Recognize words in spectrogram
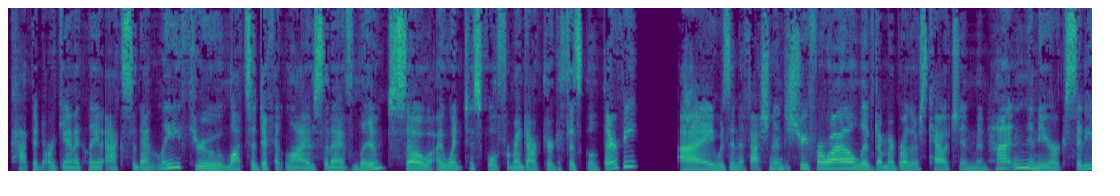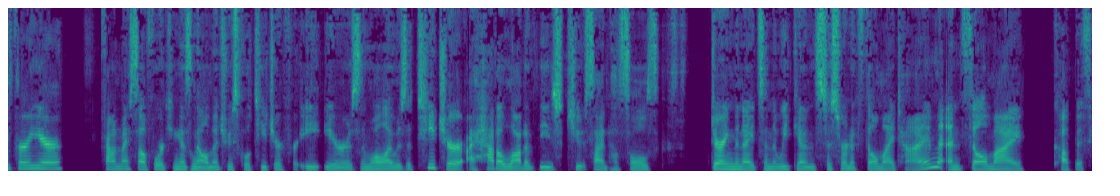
happened organically and accidentally through lots of different lives that I've lived. So I went to school for my doctorate of physical therapy. I was in the fashion industry for a while, lived on my brother's couch in Manhattan in New York City for a year, found myself working as an elementary school teacher for eight years. And while I was a teacher, I had a lot of these cute side hustles during the nights and the weekends to sort of fill my time and fill my cup, if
